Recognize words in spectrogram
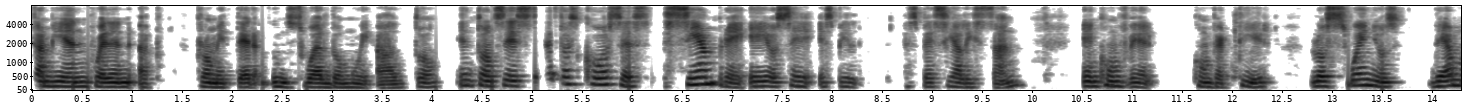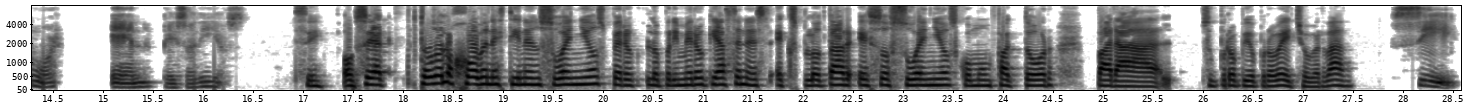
también pueden ah, prometer un sueldo muy alto. Entonces, estas cosas siempre ellos se especializan en convertir los sueños de amor en pesadillas. Sí, o sea, todos los jóvenes tienen sueños, pero lo primero que hacen es explotar esos sueños como un factor para su propio provecho, ¿verdad? Sí,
